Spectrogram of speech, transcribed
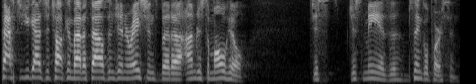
Pastor, you guys are talking about a thousand generations, but uh, I'm just a molehill. Just, just me as a single person.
